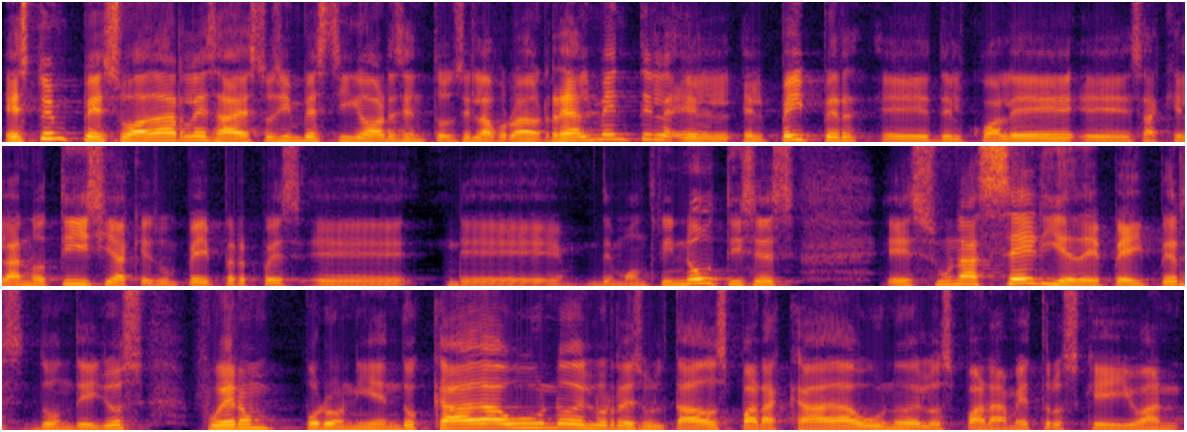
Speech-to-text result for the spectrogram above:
Esto empezó a darles a estos investigadores entonces la forma. Realmente el, paper eh, del cual eh, eh, saqué la noticia, que es un paper pues eh, de, de Monthly Notices, es una serie de papers donde ellos fueron poniendo cada uno de los resultados para cada uno de los parámetros que iban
